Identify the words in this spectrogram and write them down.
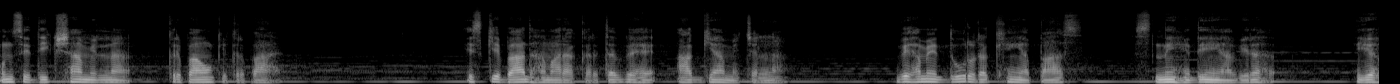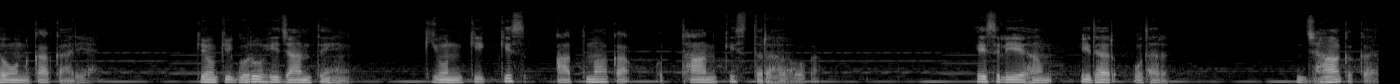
उनसे दीक्षा मिलना कृपाओं की कृपा है। इसके बाद हमारा कर्तव्य है आज्ञा में चलना। वे हमें दूर रखें या पास, स्नेह दें या विरह, यह उनका कार्य है। क्योंकि गुरु ही जानते हैं कि उनकी किस आत्मा का उत्थान किस तरह होगा। इसलिए हम इधर उधर झाँक कर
